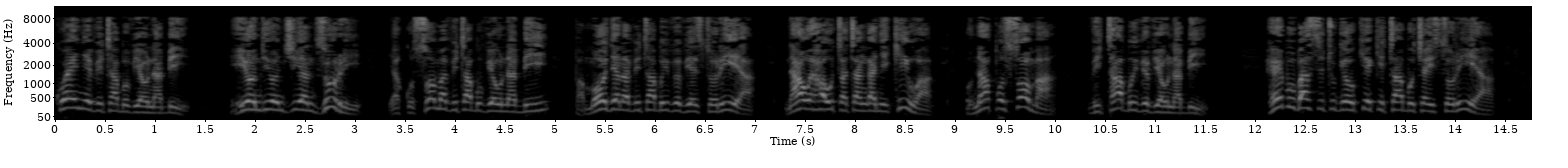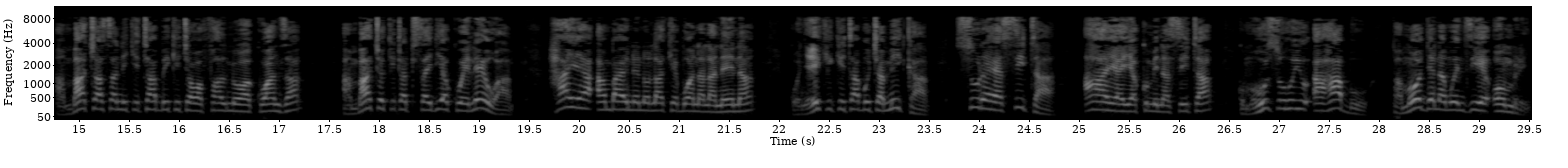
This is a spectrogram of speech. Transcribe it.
kwenye vitabu vya unabii hiyo ndiyo njia nzuri ya kusoma vitabu vya unabii pamoja na vitabu hivyo vya historia nawe hautachanganyikiwa unaposoma vitabu hivyo vya unabii. Hebu basi tugeukie kitabu cha historia ambacho hasa ni kitabu hiki cha wafalme wa kwanza ambacho kitatusaidia kuelewa haya ambayo neno lake bwana lanena kwenye hiki kitabu cha mika sura ya 6 aya ya 16 kumhusu huyu ahabu pamoja na mwenzie omri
